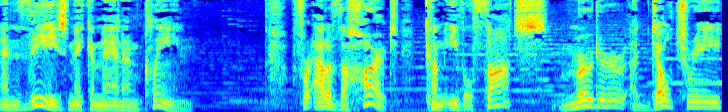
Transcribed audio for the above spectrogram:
and these make a man unclean. For out of the heart come evil thoughts, murder, adultery,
